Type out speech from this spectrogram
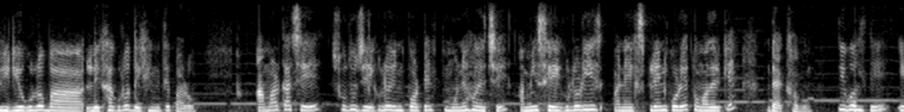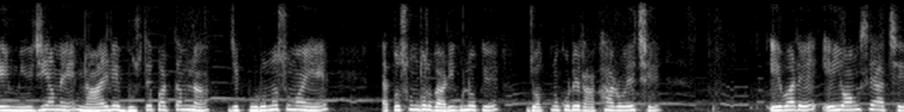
ভিডিওগুলো বা লেখাগুলো দেখে নিতে পারো। আমার কাছে শুধু যেগুলো ইম্পর্টেন্ট মনে হয়েছে, আমি সেইগুলোরই মানে এক্সপ্লেন করে তোমাদেরকে দেখাবো। কি বলতে, এই মিউজিয়ামে না এলে বুঝতে পারতাম না যে পুরনো সময়ে এত সুন্দর গাড়িগুলোকে যত্ন করে রাখা রয়েছে। এবারে এই অংশে আছে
